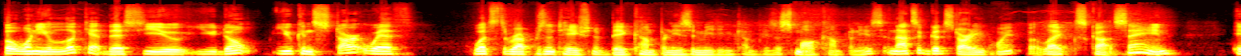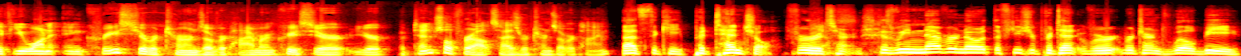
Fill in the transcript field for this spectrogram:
But when you look at this, you you don't you can start with what's the representation of big companies and medium companies and small companies, and that's a good starting point. But like Scott's saying, if you want to increase your returns over time or increase your your potential for outsized returns over time. That's the key potential for yes. returns because we never know what the future poten- returns will be.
